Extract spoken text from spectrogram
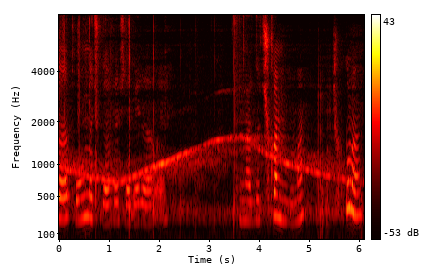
Valla tohum da çıkıyor arkadaşlar bedavaya. Bunlar da mı lan? Çıktı lan.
